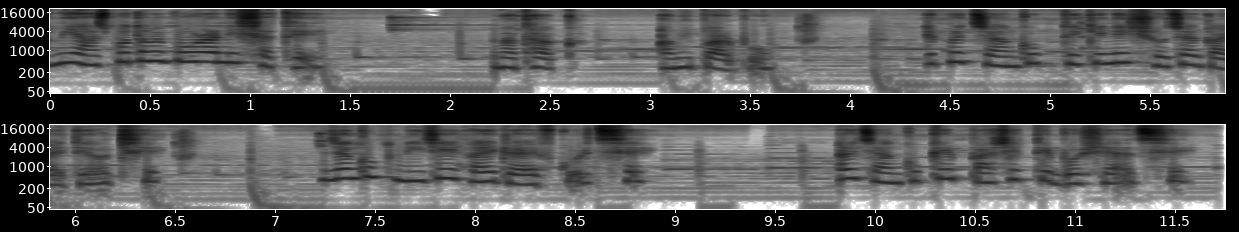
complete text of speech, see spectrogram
আমি আসব তবে বৌরানির সাথে? না থাক আমি পারব। এরপর জাঙ্কুক ডেকে নিয়ে সোজা গাড়িতে ওঠে। জাঙ্কুক নিজেই গাড়ি ড্রাইভ করছে। আর জাঙ্কুকের পাশেতে বসে আছে।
